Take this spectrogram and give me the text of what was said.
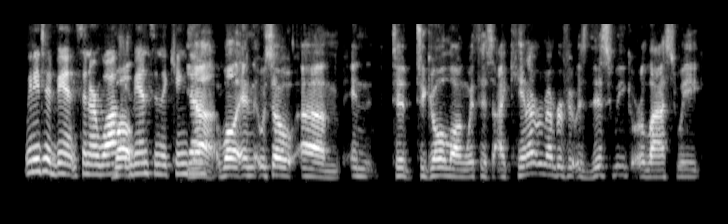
We need to advance in our walk, well, advance in the kingdom. Yeah. Well, and so um, and to to go along with this, I cannot remember if it was this week or last week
